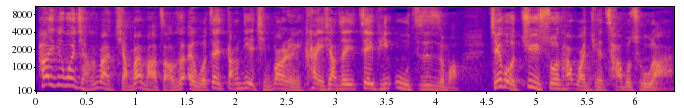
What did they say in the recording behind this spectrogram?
他一定会想办法想办法找说，哎，我在当地的情报人员看一下这这批物资是什么？结果据说他完全查不出来。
